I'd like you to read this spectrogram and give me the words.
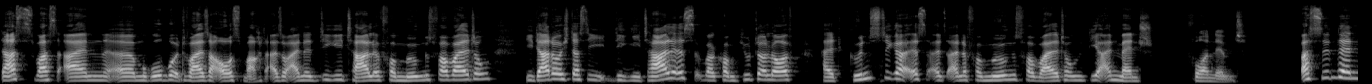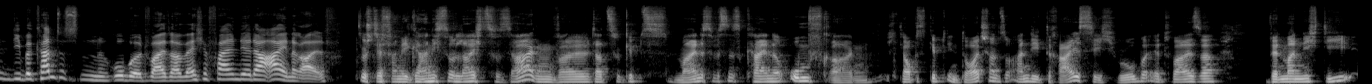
das, was ein ähm, Robo-Advisor ausmacht. Also eine digitale Vermögensverwaltung, die dadurch, dass sie digital ist, über Computer läuft, halt günstiger ist als eine Vermögensverwaltung, die ein Mensch vornimmt. Was sind denn die bekanntesten Robo-Advisor? Welche fallen dir da ein, Ralf? Du, Stefanie, gar nicht so leicht zu sagen, weil dazu gibt es meines Wissens keine Umfragen. Ich glaube, es gibt in Deutschland so an die 30 Robo-Advisor, wenn man nicht die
